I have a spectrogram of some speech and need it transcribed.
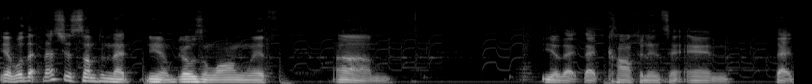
Yeah, well, that, that's just something that you know goes along with, um, you know that that confidence and, and that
